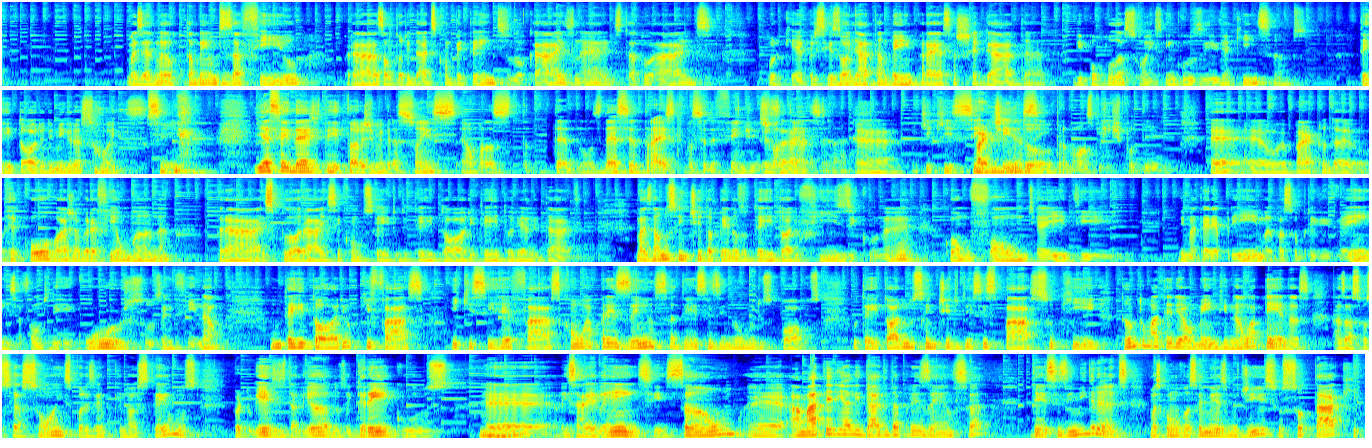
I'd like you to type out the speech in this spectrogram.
Mas é também um desafio para as autoridades competentes locais, né? Estaduais, porque é preciso olhar também para essa chegada de populações, inclusive aqui em Santos. Território de migrações. Sim. E essa ideia de território de migrações é uma das, das ideias centrais que você defende em sua Exato. tese, né? É, O que, que seria, Partindo- assim, para nós, pra gente poder... é, eu, eu parto da, eu recorro à geografia humana para explorar esse conceito de território e territorialidade. Mas não no sentido apenas do território físico, né? Como fonte aí de, de matéria-prima para sobrevivência, fonte de recursos, enfim, não. Um território que faz e que se refaz com a presença desses inúmeros povos. O território no sentido desse espaço que, tanto materialmente, não apenas as associações, por exemplo, que nós temos, portugueses, italianos, gregos, é, israelenses, são é, a materialidade da presença desses imigrantes. Mas como você mesmo disse, o sotaque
